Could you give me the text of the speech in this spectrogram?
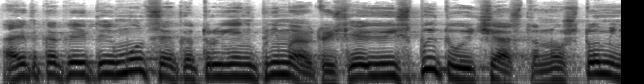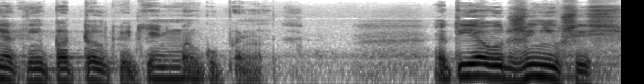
а это какая-то эмоция, которую я не понимаю. То есть я ее испытываю часто, но что меня к ней подталкивает, я не могу понять. Это я вот, женившись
